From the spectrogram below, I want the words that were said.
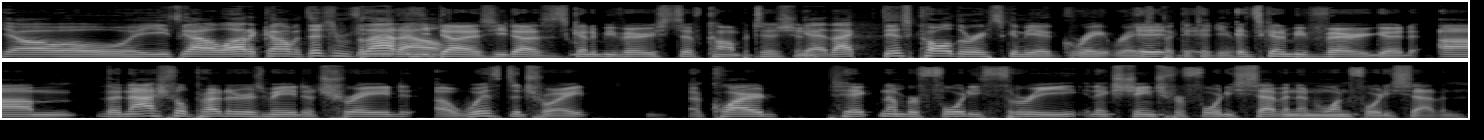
Yo, he's got a lot of competition for that, he, he does, he does. It's going to be very stiff competition. Yeah, that this Calder race is going to be a great race, It- but continue. It's going to be very good. Um, the Nashville Predators made a trade uh, with Detroit, acquired pick number 43 in exchange for 47 and 147.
